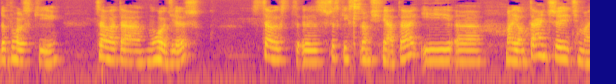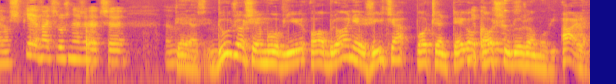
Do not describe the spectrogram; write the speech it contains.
do Polski cała ta młodzież z całych, z wszystkich stron świata i e, mają tańczyć, mają śpiewać różne rzeczy. Teraz dużo się mówi o obronie życia poczętego. Kościół dużo mówi, ale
